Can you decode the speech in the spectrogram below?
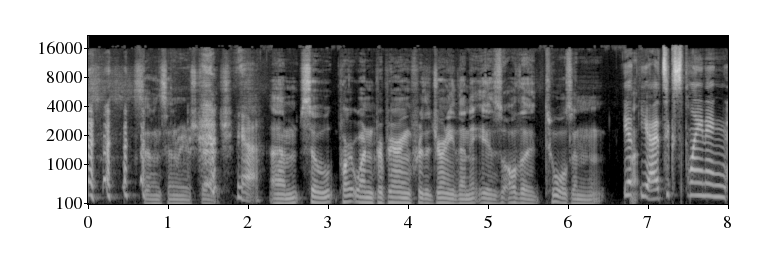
Seven centimeter stretch. Yeah. Um, so part one, preparing for the journey, then is all the tools and. Uh, yeah, it's explaining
